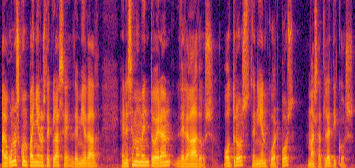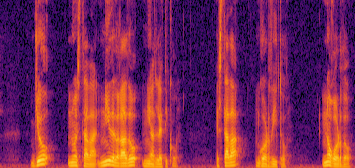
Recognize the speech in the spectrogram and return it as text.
Algunos compañeros de clase de mi edad en ese momento eran delgados, otros tenían cuerpos más atléticos. Yo no estaba ni delgado ni atlético. Estaba gordito. No gordo,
